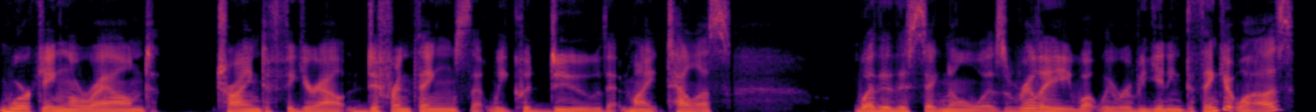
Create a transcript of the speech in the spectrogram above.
working around trying to figure out different things that we could do that might tell us whether this signal was really what we were beginning to think it was.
